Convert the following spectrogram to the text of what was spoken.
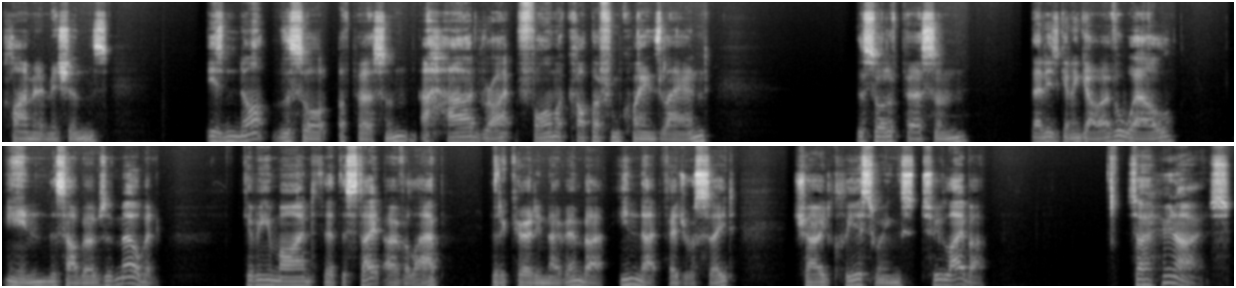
climate emissions, is not the sort of person, a hard right former copper from Queensland, the sort of person that is going to go over well in the suburbs of Melbourne. Keeping in mind that the state overlap that occurred in November in that federal seat showed clear swings to Labor. So who knows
